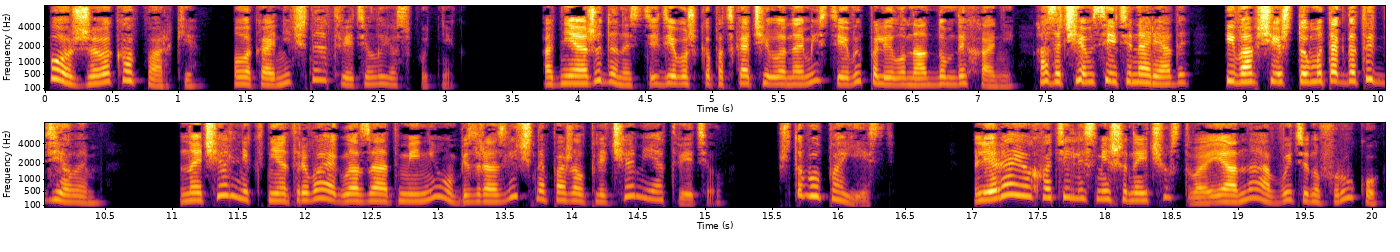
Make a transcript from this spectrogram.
«Позже, в аквапарке», — лаконично ответил ее спутник. От неожиданности девушка подскочила на месте и выпалила на одном дыхании. «А зачем все эти наряды? И вообще, что мы тогда тут делаем?» Начальник, не отрывая глаза от меню, безразлично пожал плечами и ответил. «Чтобы поесть». Лераю охватили смешанные чувства, и она, вытянув руку,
